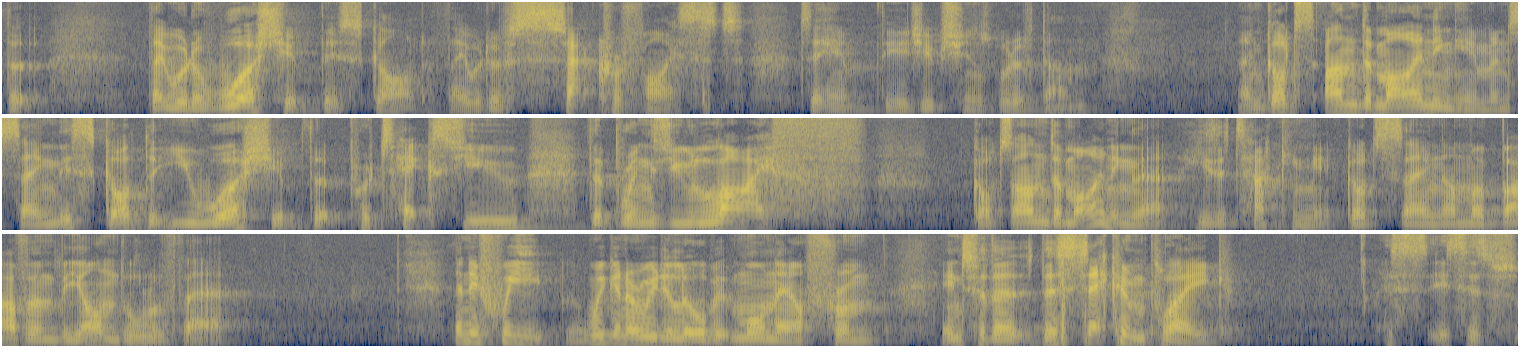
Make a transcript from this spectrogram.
that they would have worshipped this God. They would have sacrificed to him. The Egyptians would have done. And God's undermining him and saying, This God that you worship, that protects you, that brings you life, God's undermining that. He's attacking it. God's saying, I'm above and beyond all of that. And if we, we're going to read a little bit more now from into the, the second plague. This, this is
